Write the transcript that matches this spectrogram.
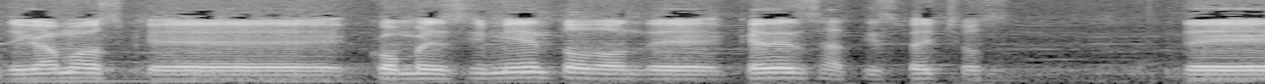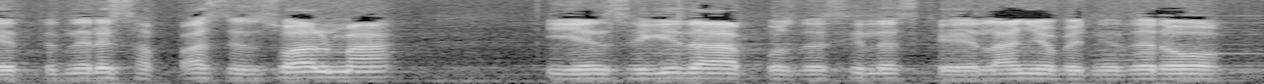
digamos que convencimiento, donde queden satisfechos de tener esa paz en su alma y enseguida pues decirles que el año venidero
